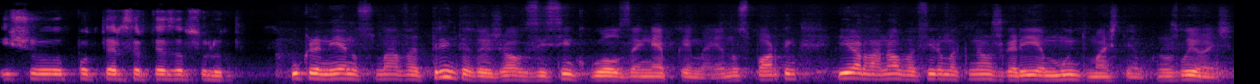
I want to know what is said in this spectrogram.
Isso pode ter certeza absoluta. O ucraniano somava 32 jogos e 5 golos em época e meia no Sporting e Ordanov afirma que não jogaria muito mais tempo nos Leões.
